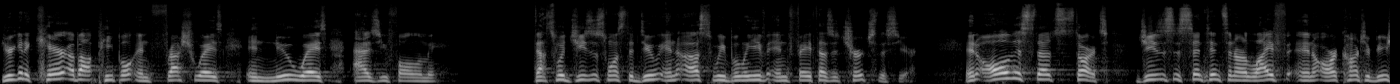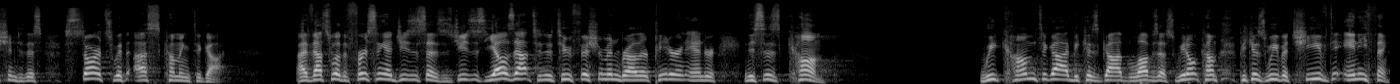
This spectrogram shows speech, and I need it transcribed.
You're going to care about people in fresh ways, in new ways, as you follow me. That's what Jesus wants to do in us, we believe, in faith as a church this year. And all this stuff starts, Jesus' sentence in our life and our contribution to this starts with us coming to God. Uh, that's what the first thing that Jesus says is Jesus yells out to the two fishermen brother, Peter and Andrew, and he says, Come. We come to God because God loves us. We don't come because we've achieved anything.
